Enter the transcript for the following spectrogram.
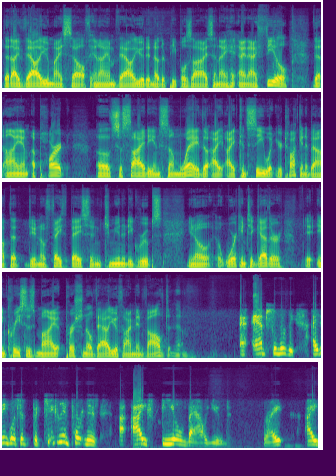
That I value myself, and I am valued in other people's eyes, and I and I feel that I am a part of society in some way. That I, I can see what you're talking about. That you know, faith-based and community groups, you know, working together increases my personal value if I'm involved in them. Absolutely. I think what's particularly important is I feel valued, right? I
